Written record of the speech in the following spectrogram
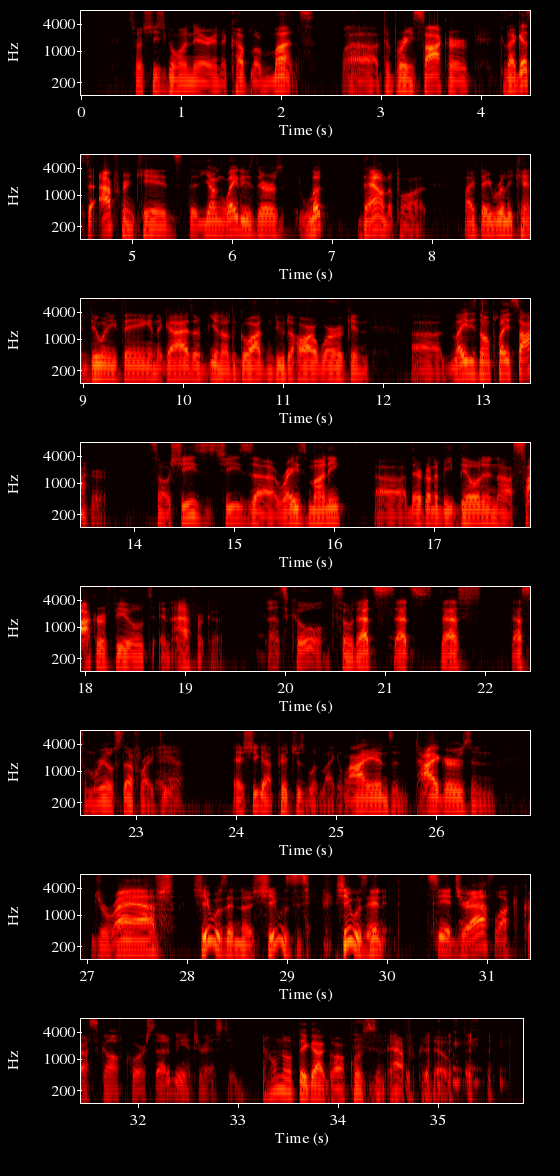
So she's going there in a couple of months uh, to bring soccer because I guess the African kids, the young ladies, they're looked down upon. Like they really can't do anything, and the guys are you know to go out and do the hard work, and uh, ladies don't play soccer. So she's she's raised money. they're going to be building soccer fields in Africa. That's cool. So that's that's that's that's some real stuff right Yeah. there. And she got pictures with like lions and tigers and giraffes. She was in the she was she was in it. See a giraffe walk across the golf course. That'd be interesting. I don't know if they got golf courses in Africa though.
